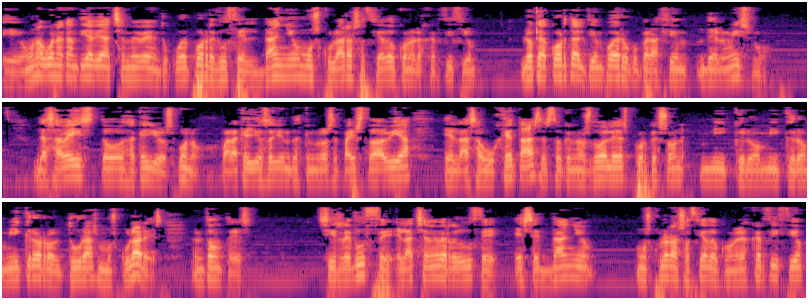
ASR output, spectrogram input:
eh, una buena cantidad de HMB en tu cuerpo reduce el daño muscular asociado con el ejercicio, lo que acorta el tiempo de recuperación del mismo. Ya sabéis, todos aquellos, bueno, para aquellos oyentes que no lo sepáis todavía, en las agujetas, esto que nos duele es porque son micro, micro, micro roturas musculares. Entonces, si reduce, el HMB reduce ese daño muscular asociado con el ejercicio,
